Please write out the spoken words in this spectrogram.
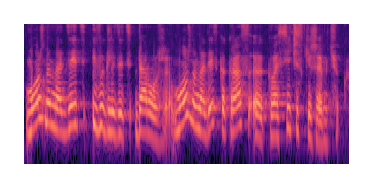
можно надеть и выглядеть дороже. Можно надеть как раз э, классический жемчуг.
